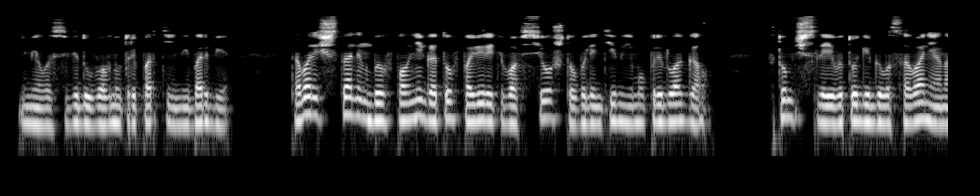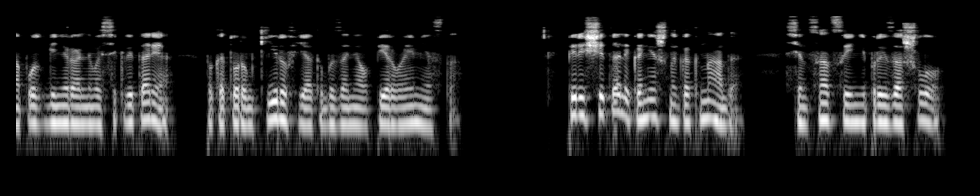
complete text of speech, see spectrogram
имелось в виду во внутрипартийной борьбе, товарищ Сталин был вполне готов поверить во все, что Валентин ему предлагал, в том числе и в итоге голосования на пост генерального секретаря, по которым Киров якобы занял первое место. Пересчитали, конечно, как надо. Сенсации не произошло.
